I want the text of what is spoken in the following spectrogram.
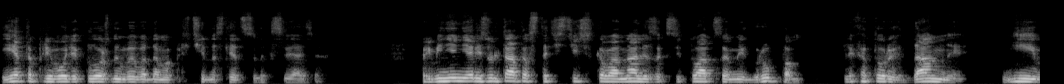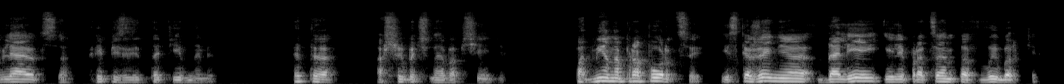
и это приводит к ложным выводам о причинно-следственных связях. Применение результатов статистического анализа к ситуациям и группам, для которых данные не являются репрезентативными. Это ошибочное обобщение. Подмена пропорций, искажение долей или процентов выборки,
